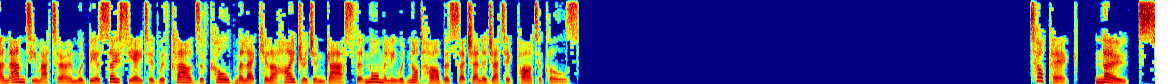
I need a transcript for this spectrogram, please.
and antimatter and would be associated with clouds of cold molecular hydrogen gas that normally would not harbor such energetic particles. Topic. Notes.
